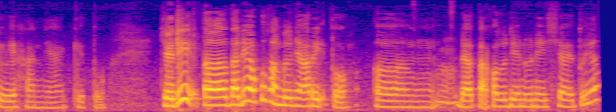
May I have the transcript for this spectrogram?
pilihannya gitu. Jadi tadi aku sambil nyari tuh um, data kalau di Indonesia itu ya,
